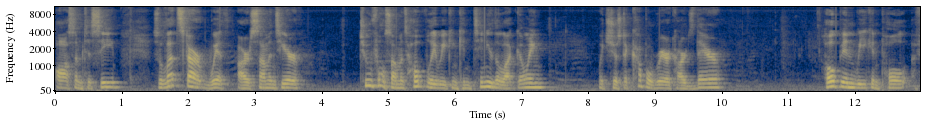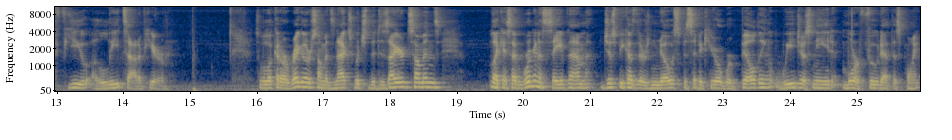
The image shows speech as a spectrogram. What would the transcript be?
awesome to see. So let's start with our summons here. Two full summons. Hopefully we can continue the luck going, with just a couple rare cards there. Hoping we can pull a few elites out of here. So we'll look at our regular summons next, which the desired summons, like I said, we're going to save them just because there's no specific hero we're building. We just need more food at this point.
